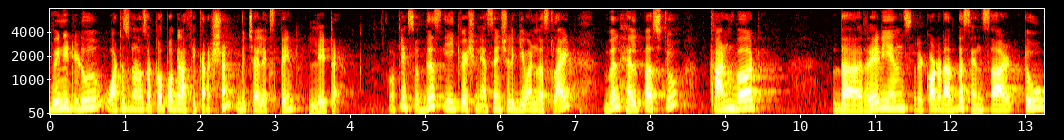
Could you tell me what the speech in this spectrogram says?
we need to do what is known as a topography correction which I will explain later. Okay. So, this equation essentially given in the slide will help us to convert the radiance recorded at the sensor to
